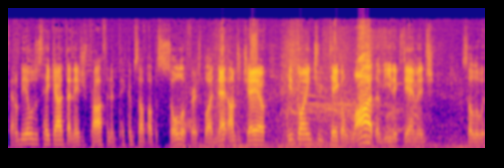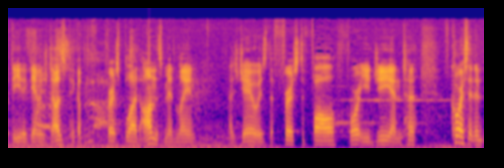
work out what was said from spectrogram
that'll be able to take out that Nature's Prophet and pick himself up a solo First Blood. Net onto Jeyo. He's going to take a lot of Edict damage. Solo with the Edict damage does pick up the First Blood on this mid lane, as Jeyo is the first to fall for EG, and of course an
